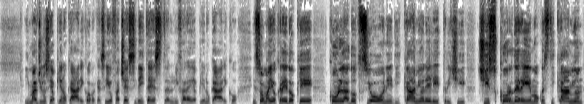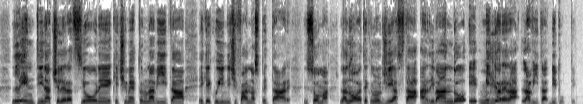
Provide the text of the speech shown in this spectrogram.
immagino sia a pieno carico, perché se io facessi dei test li farei a pieno carico. Insomma, io credo che con l'adozione di camion elettrici ci scorderemo questi camion lenti in accelerazione che ci mettono una vita e che quindi ci fanno aspettare. Insomma, la nuova tecnologia sta arrivando e migliorerà la vita di tutti.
